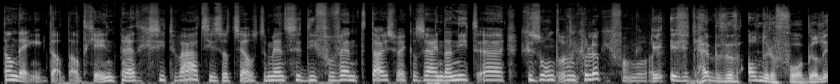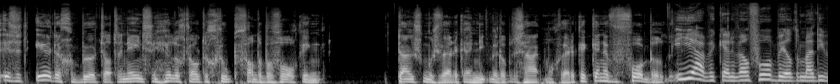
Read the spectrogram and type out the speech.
dan denk ik dat dat geen prettige situatie is. Dat zelfs de mensen die verwend thuiswerker zijn... daar niet uh, gezond en gelukkig van worden. Is het, hebben we andere voorbeelden? Is het eerder gebeurd dat ineens een hele grote groep van de bevolking thuis moest werken en niet meer op de zaak mocht werken. Kennen we voorbeelden? Ja, we kennen wel voorbeelden, maar die,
